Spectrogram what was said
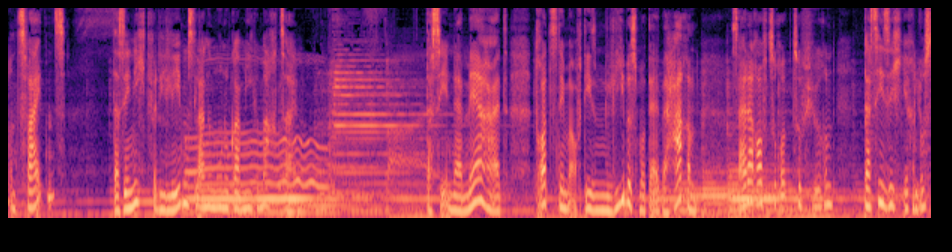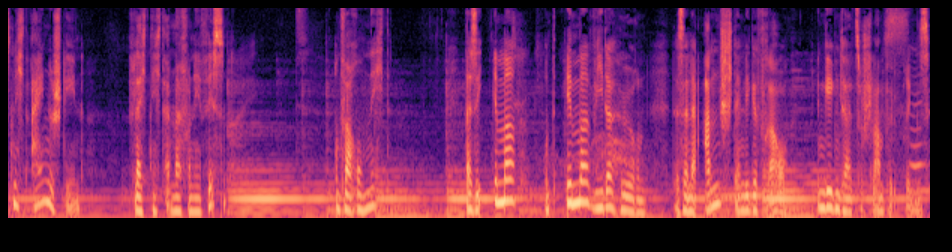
und zweitens, dass sie nicht für die lebenslange Monogamie gemacht seien. Dass sie in der Mehrheit trotzdem auf diesem Liebesmodell beharren, sei darauf zurückzuführen, dass sie sich ihre Lust nicht eingestehen, vielleicht nicht einmal von ihr wissen. Und warum nicht? Weil sie immer und immer wieder hören, dass eine anständige Frau, im Gegenteil zur Schlampe übrigens,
